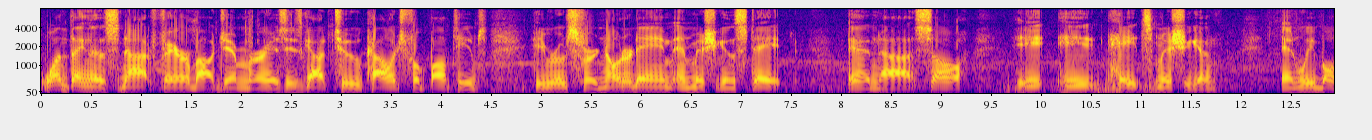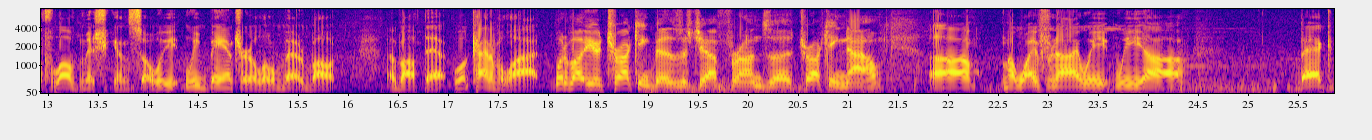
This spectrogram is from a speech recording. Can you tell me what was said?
one thing that's not fair about Jim Murray is he's got two college football teams. He roots for Notre Dame and Michigan State, and uh, so he he hates Michigan, and we both love Michigan. So we we banter a little bit about about that. Well, kind of a lot. What about your trucking business? Jeff runs uh, trucking now. Uh, my wife and I, we we uh, back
